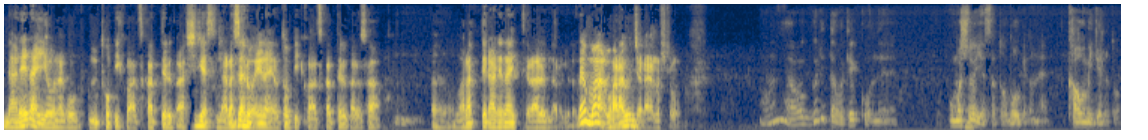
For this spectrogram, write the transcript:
なれないようなこうトピックを扱ってるから、シリアスにならざるを得ないようなトピックを扱ってるからさ、笑ってられないっていうのはあるんだろうけど。でもまあ笑うんじゃない？あの人も。あグレタは結構ね、面白いやつだと思うけどね、顔見てると。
